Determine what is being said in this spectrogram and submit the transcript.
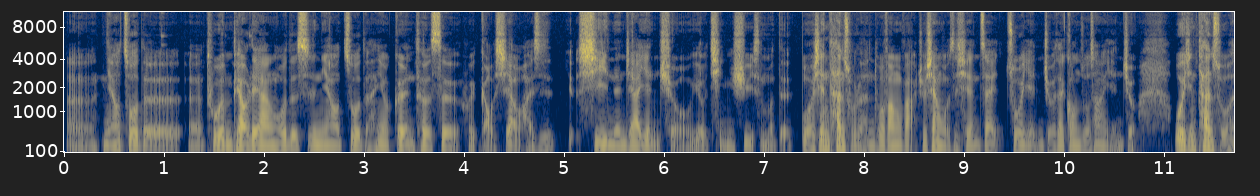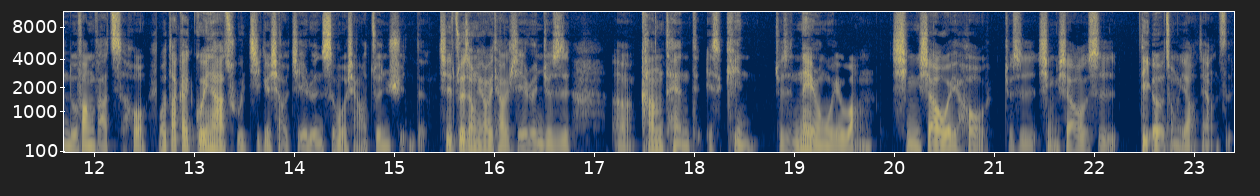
呃，你要做的呃图文漂亮，或者是你要做的很有个人特色，会搞笑，还是吸引人家眼球、有情绪什么的。我先探索了很多方法，就像我之前在做研究，在工作上的研究，我已经探索很多方法之后，我大概归纳出几个小结论，是我想要遵循的。其实最重要一条结论就是，呃，content is king，就是内容为王，行销为后，就是行销是。第二重要这样子，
